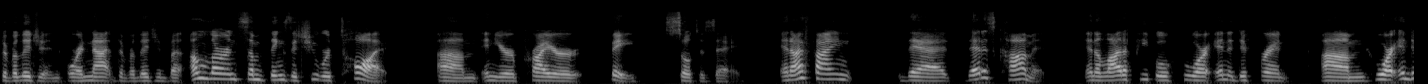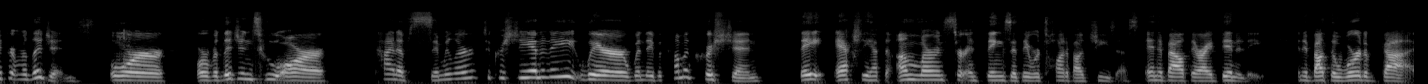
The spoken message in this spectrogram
the religion, or not the religion, but unlearn some things that you were taught um, in your prior faith, so to say. And I find that that is common in a lot of people who are in a different um, who are in different religions or or religions who are kind of similar to Christianity, where when they become a Christian, they actually have to unlearn certain things that they were taught about Jesus and about their identity and about the Word of God.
